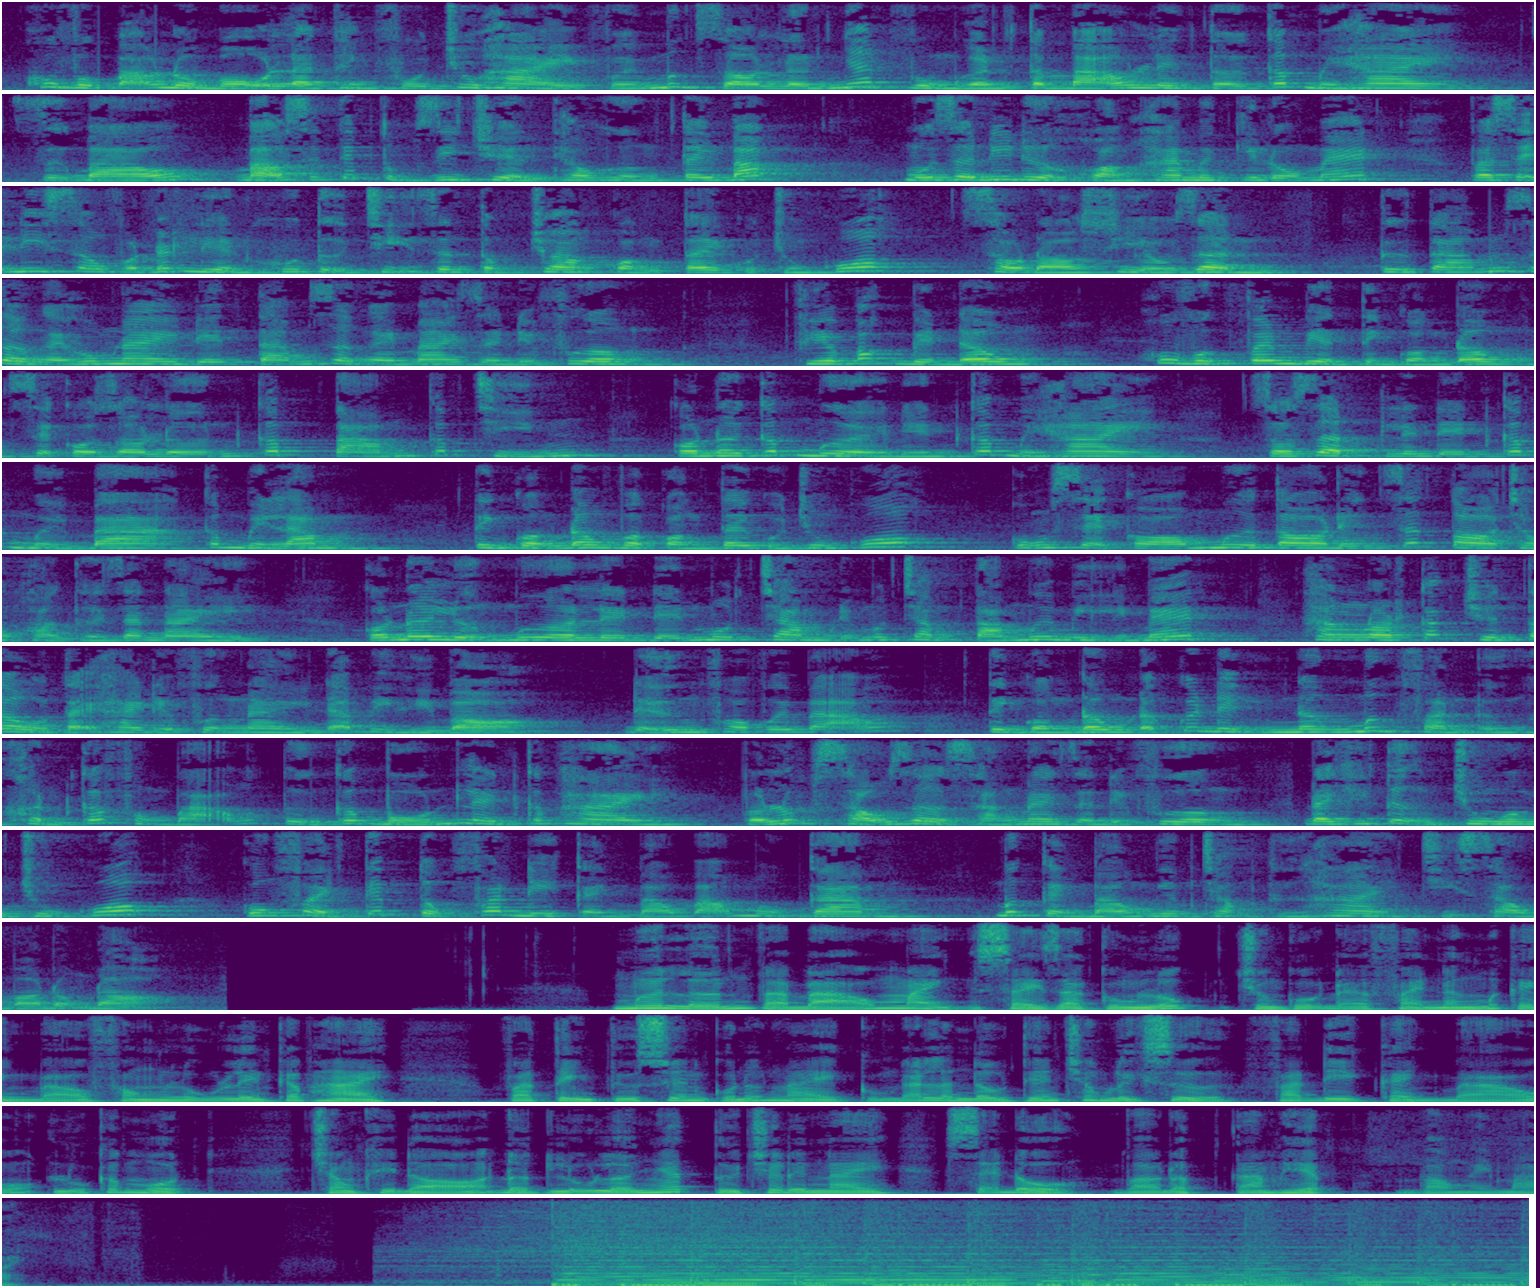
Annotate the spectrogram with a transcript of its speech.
Khu vực bão đổ bộ là thành phố Chu Hải với mức gió lớn nhất vùng gần tâm bão lên tới cấp 12. Dự báo, bão sẽ tiếp tục di chuyển theo hướng Tây Bắc, mỗi giờ đi được khoảng 20 km và sẽ đi sâu vào đất liền khu tự trị dân tộc Choang Quảng Tây của Trung Quốc, sau đó suy yếu dần. Từ 8 giờ ngày hôm nay đến 8 giờ ngày mai giờ địa phương, phía Bắc Biển Đông, khu vực ven biển tỉnh Quảng Đông sẽ có gió lớn cấp 8, cấp 9, có nơi cấp 10 đến cấp 12, gió giật lên đến cấp 13, cấp 15. Tỉnh Quảng Đông và Quảng Tây của Trung Quốc cũng sẽ có mưa to đến rất to trong khoảng thời gian này, có nơi lượng mưa lên đến 100 đến 180 mm. Hàng loạt các chuyến tàu tại hai địa phương này đã bị hủy bỏ. Để ứng phó với bão, tỉnh Quảng Đông đã quyết định nâng mức phản ứng khẩn cấp phòng bão từ cấp 4 lên cấp 2. Vào lúc 6 giờ sáng nay giờ địa phương, Đài khí tượng Trung ương Trung Quốc cũng phải tiếp tục phát đi cảnh báo bão màu cam, mức cảnh báo nghiêm trọng thứ hai chỉ sau báo động đỏ. Mưa lớn và bão mạnh xảy ra cùng lúc, Trung Quốc đã phải nâng mức cảnh báo phòng lũ lên cấp 2 và tỉnh Tứ Xuyên của nước này cũng đã lần đầu tiên trong lịch sử phát đi cảnh báo lũ cấp 1. Trong khi đó, đợt lũ lớn nhất từ trước đến nay sẽ đổ vào đập Tam Hiệp vào ngày mai.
